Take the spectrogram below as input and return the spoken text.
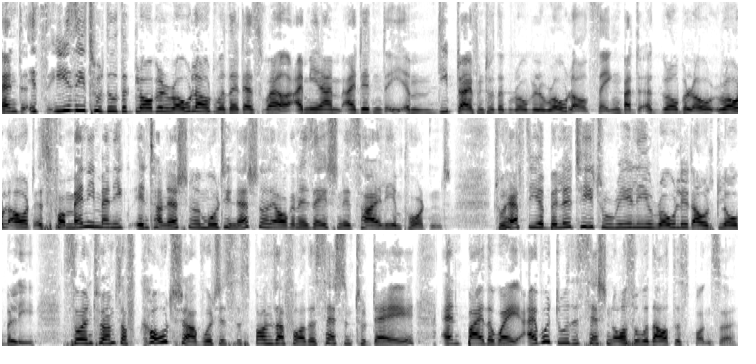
And it's easy to do the global rollout with it as well. I mean, I'm, I did not um, deep dive into the global rollout thing, but a global ro- rollout is for many, many international, multinational organizations, it's highly important to have the ability to really roll it out globally. So in terms of CoachHub, which is the sponsor for the session today, and by the way, I would do the session also without the sponsor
